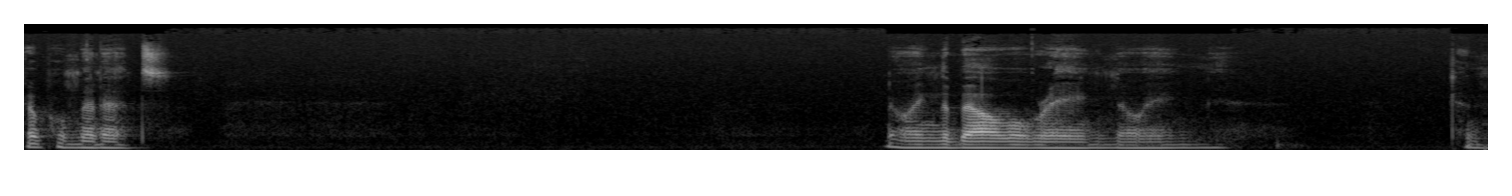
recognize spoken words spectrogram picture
couple minutes, knowing the bell will ring, knowing can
